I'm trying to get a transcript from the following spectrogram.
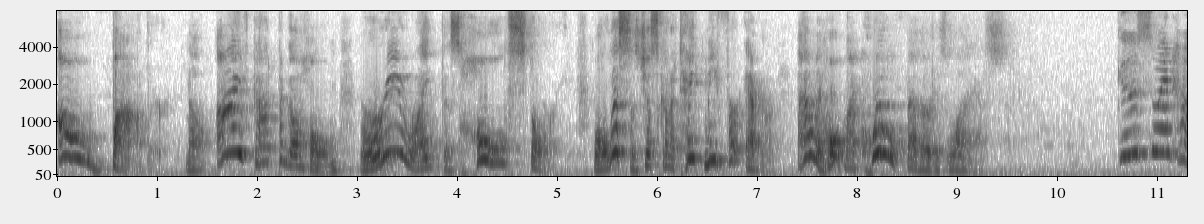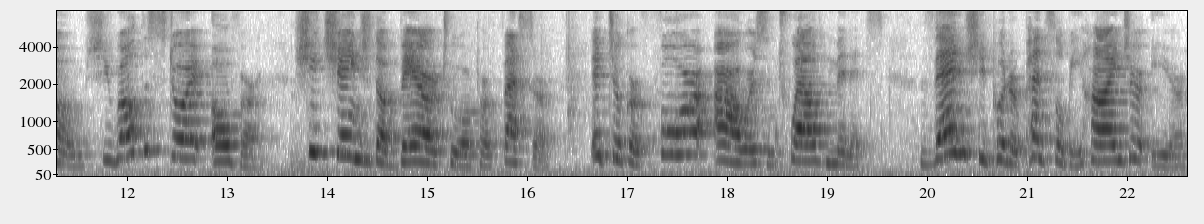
Oh, bother. Now I've got to go home, rewrite this whole story. Well, this is just going to take me forever. I only hope my quill feathers last. Goose went home. She wrote the story over. She changed the bear to a professor. It took her four hours and twelve minutes. Then she put her pencil behind her ear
